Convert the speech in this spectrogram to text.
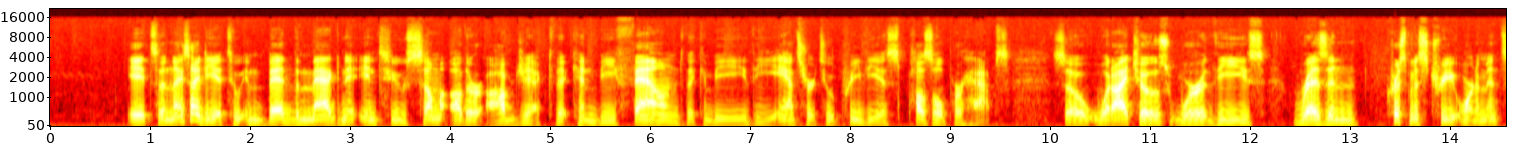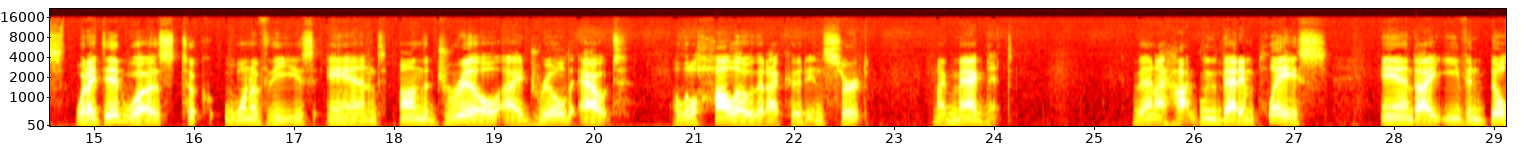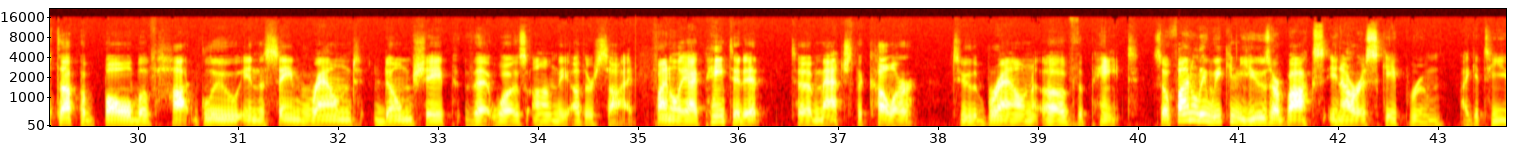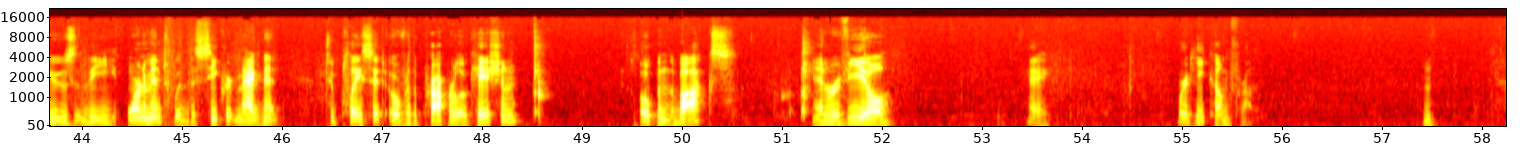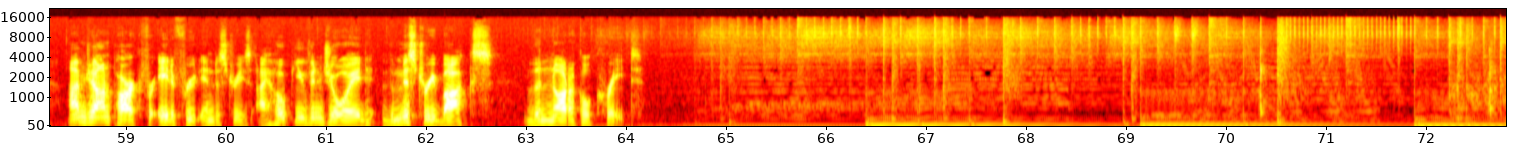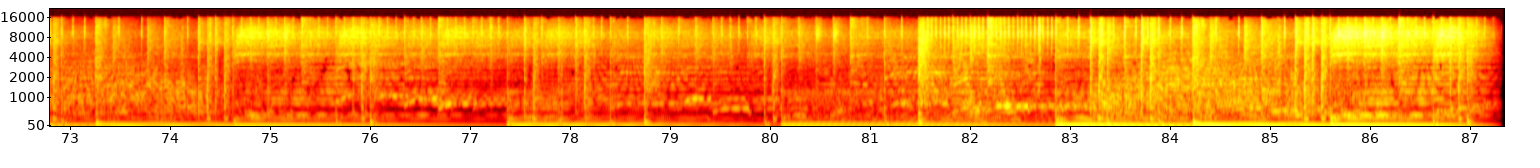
It's a nice idea to embed the magnet into some other object that can be found, that can be the answer to a previous puzzle perhaps. So what I chose were these resin Christmas tree ornaments. What I did was took one of these and on the drill I drilled out a little hollow that I could insert my magnet. Then I hot glued that in place and I even built up a bulb of hot glue in the same round dome shape that was on the other side. Finally, I painted it to match the color to the brown of the paint. So finally, we can use our box in our escape room. I get to use the ornament with the secret magnet to place it over the proper location, open the box, and reveal, hey, where'd he come from? I'm John Park for Adafruit Industries. I hope you've enjoyed the mystery box, The Nautical Crate.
